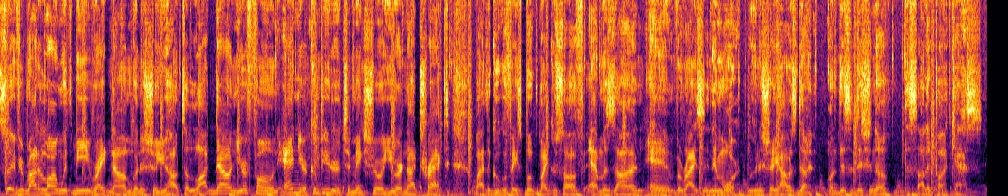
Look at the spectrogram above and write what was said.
So if you're riding along with me right now, I'm going to show you how to lock down your phone and your computer to make sure you are not tracked by the Google, Facebook, Microsoft, Amazon, and Verizon and more. We're going to show you how it's done on this edition of the Solid Podcast.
